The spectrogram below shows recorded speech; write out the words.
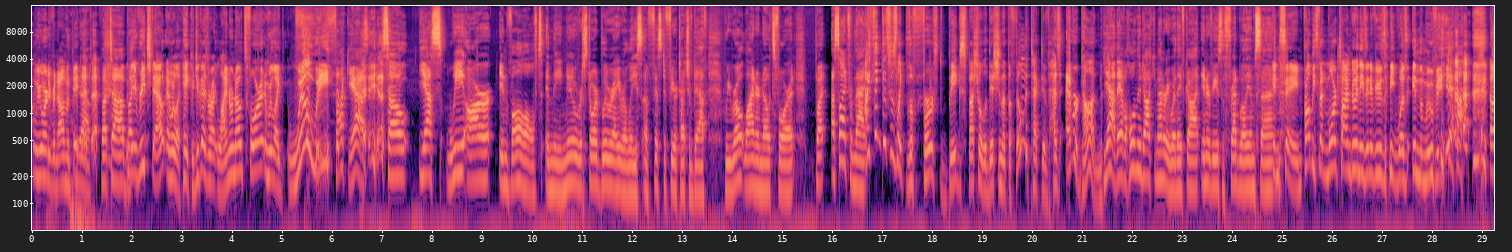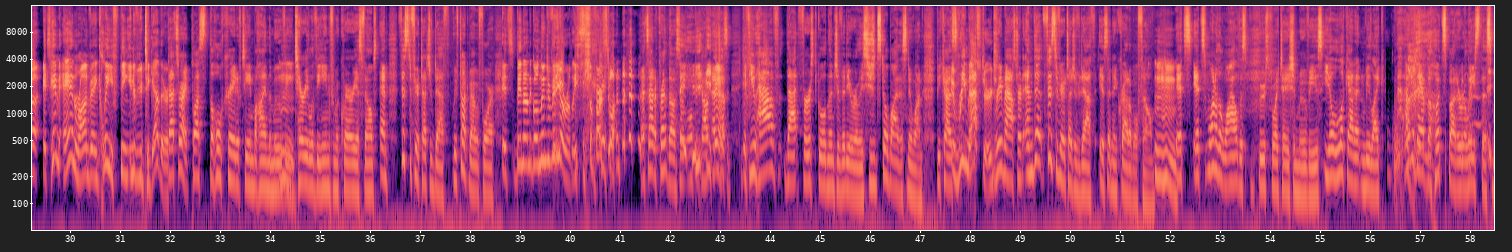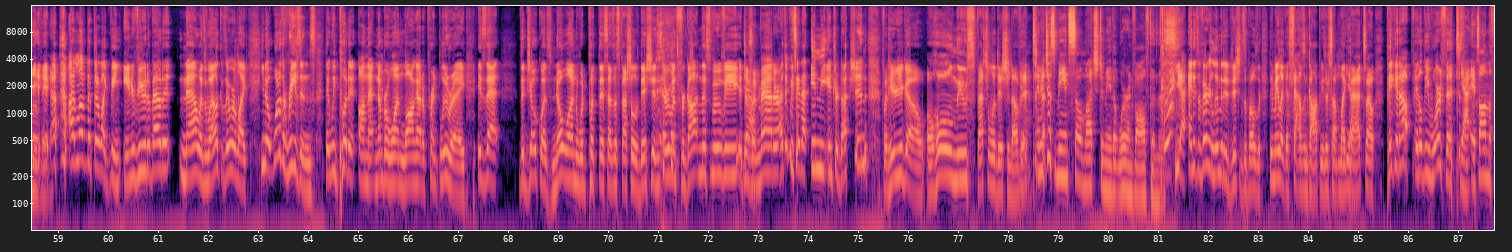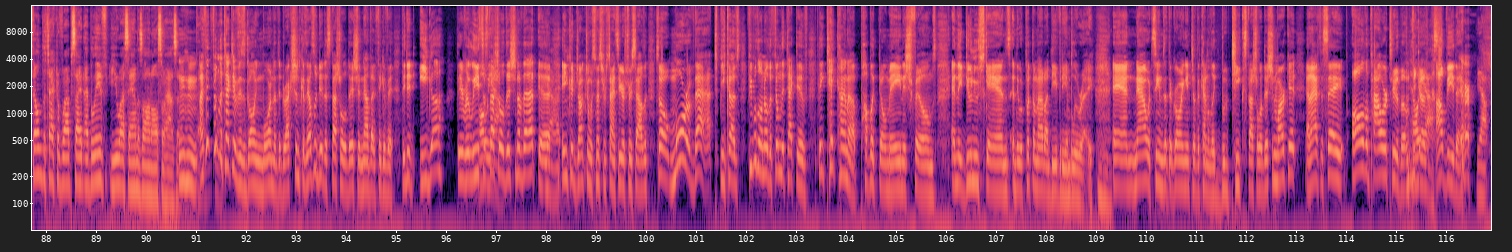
we weren't even nominated." yeah, but uh, but they reached out and we're like, "Hey, could you guys write liner notes for it?" And we're like, "Will we?" Fuck yes. So yes, we are involved in the new restored Blu-ray release of Fist of Fear: Touch of Death. We wrote liner notes for it, but aside from that, I think this is like the first big special edition that the Film Detective has ever done. yeah, they have a whole new documentary where they've got interviews with Fred Williamson. Insane. Probably spent more time doing these interviews than he was in the movie. Yeah. uh, it's him and Ron Van Clief being interviewed together. That's right. Plus the whole creative team behind the movie, Mm. Terry Levene from Aquarius Films, and Fist of Fear: Touch of Death. We've talked about it before. it's been on a Gold Ninja video release. It's the first one. That's out of print though, so it won't be. Com- Yeah. listen, if you have that first Gold Ninja video release, you should still buy this new one. because Remastered. remastered and the Fist of Fear touch of death is an incredible film Mm-hmm. it's it's one of the wildest exploitation movies you'll look at it and be like how did they have the chutzpah to release this movie Yeah, I love that they're like being interviewed about it now as well because they were like, you know, one of the reasons that we put it on that number one long out of print Blu-ray is that the joke was no one would put this as a special edition. Everyone's forgotten this movie. It doesn't Yeah. matter. I think we say that in the introduction, but here you go, a whole new special edition of it. and it just means so much to me that we're involved in this Yeah, and it's a very limited edition. Supposedly, they made like a thousand copies or something like Yeah. that. So pick it up; it'll be worth it. yeah it's on the film detective website i believe us amazon also has it mm-hmm. I think Film Detective is going more in that direction because they also did a special edition. Now that I think of it, they did Eegah. They released Oh, a special yeah. edition of that uh, Yeah. in conjunction with Mystery Science Theater 3000. So more of that because people don't know the Film Detective. They take kind of public domain-ish films and they do new scans and they would put them out on DVD and Blu-ray. Mm-hmm. And now it seems that they're going into the kind of like boutique special edition market. And I have to say, all the power to them Hell because yes. I'll be there. yeah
